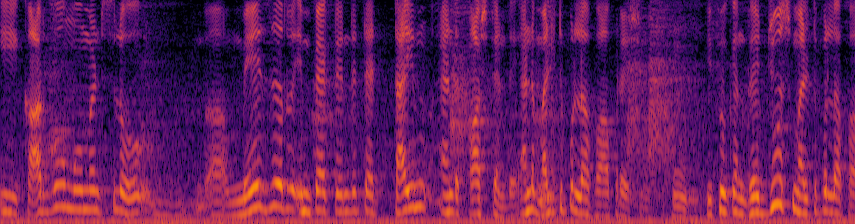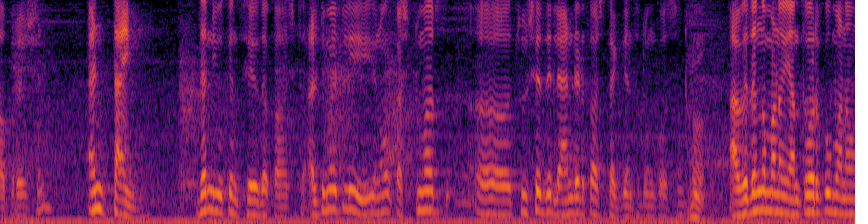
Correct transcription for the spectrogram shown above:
ఈ కార్గో మూమెంట్స్లో Uh, major impact and at time and cost and, and multiple of operations. Hmm. If you can reduce multiple of operation and time, then you can save the cost ultimately you know customer చూసేది ల్యాండెడ్ కాస్ట్ తగ్గించడం కోసం. ఆ విధంగా మనం ఎంతవరకు మనం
